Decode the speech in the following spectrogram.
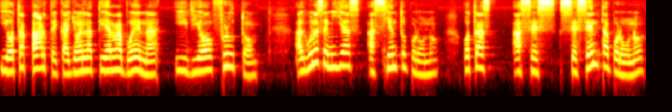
Y otra parte cayó en la tierra buena y dio fruto. Algunas semillas a ciento por uno, otras a sesenta por uno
